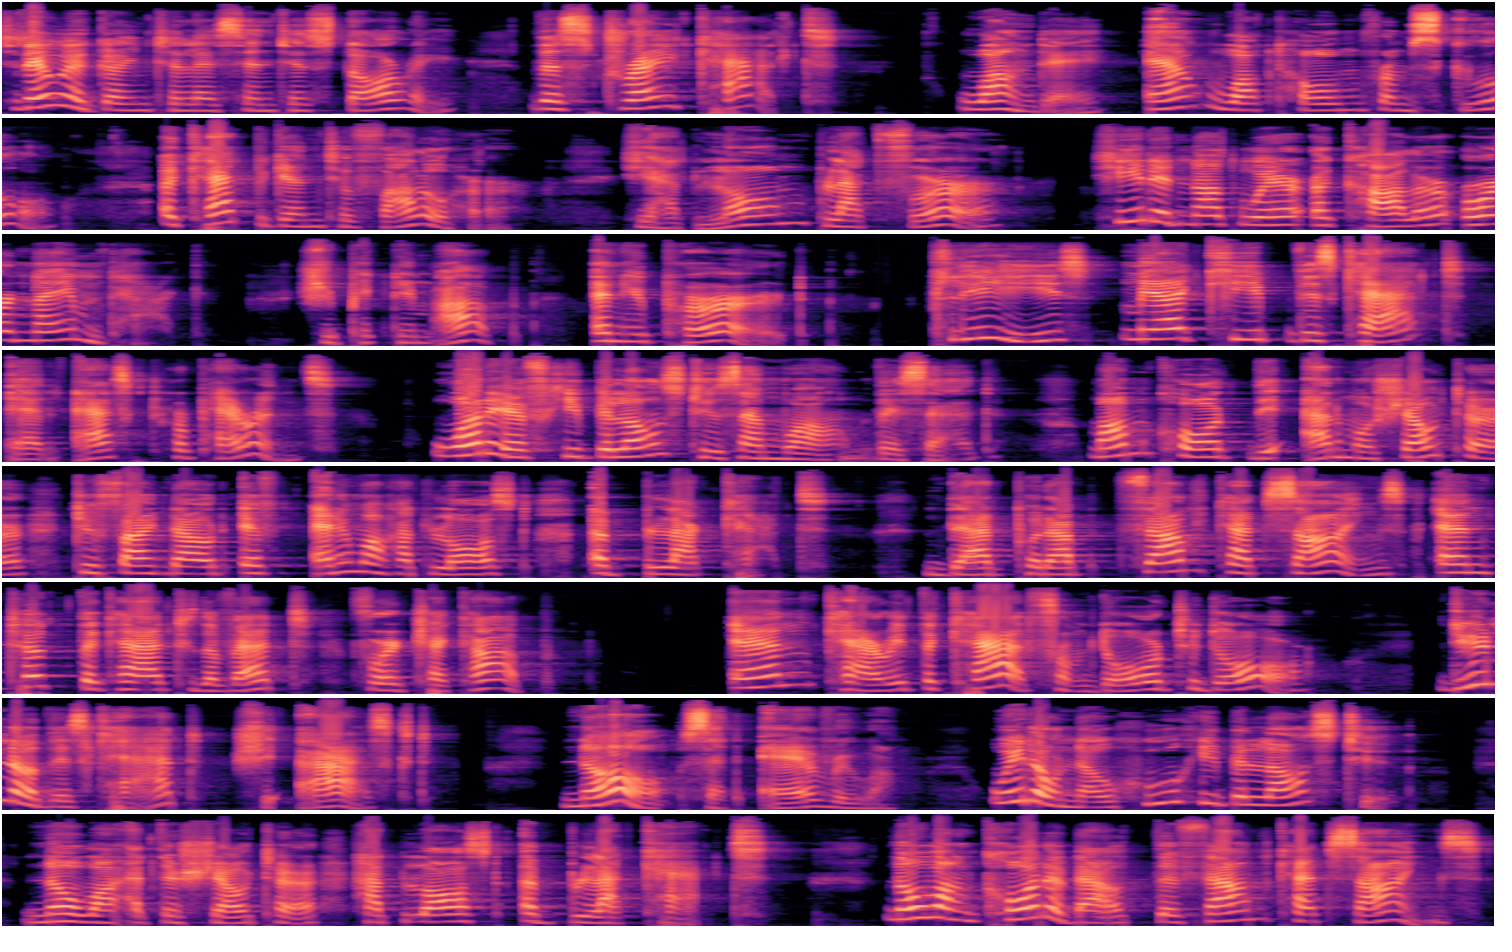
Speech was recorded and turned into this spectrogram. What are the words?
Today we're going to listen to a story, The Stray Cat. One day, Anne walked home from school. A cat began to follow her. He had long black fur. He did not wear a collar or a name tag. She picked him up and he purred. Please, may I keep this cat? Anne asked her parents. What if he belongs to someone? They said. Mom called the animal shelter to find out if anyone had lost a black cat. Dad put up found cat signs and took the cat to the vet for a checkup. Anne carried the cat from door to door. Do you know this cat? she asked. No, said everyone. We don't know who he belongs to. No one at the shelter had lost a black cat No one called about the found cat signs.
